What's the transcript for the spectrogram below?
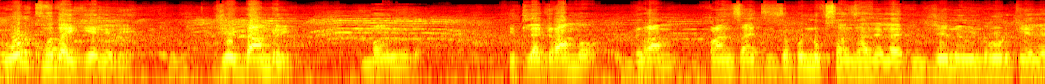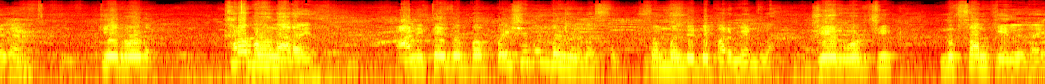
रोड खोदाई केलेली जे डांबरी. मग इथल्या ग्राम ग्राम पंचायतीचं पण नुकसान झालेलं आहे. जे नवीन रोड केलेलं आहे ते रोड खराब होणार आहेत. आणि त्याचे ब- पैसे पण भरले नसते संबंधित डिपार्टमेंटला जे रोडची नुकसान केलेलं आहे.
